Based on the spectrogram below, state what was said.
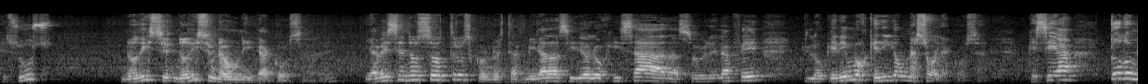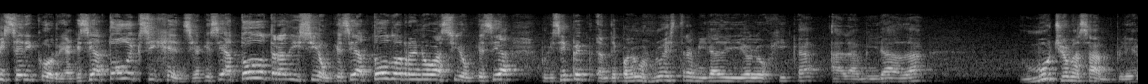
Jesús no dice, no dice una única cosa. ¿eh? Y a veces nosotros, con nuestras miradas ideologizadas sobre la fe, lo queremos que diga una sola cosa, que sea todo misericordia, que sea todo exigencia, que sea todo tradición, que sea todo renovación, que sea, porque siempre anteponemos nuestra mirada ideológica a la mirada mucho más amplia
